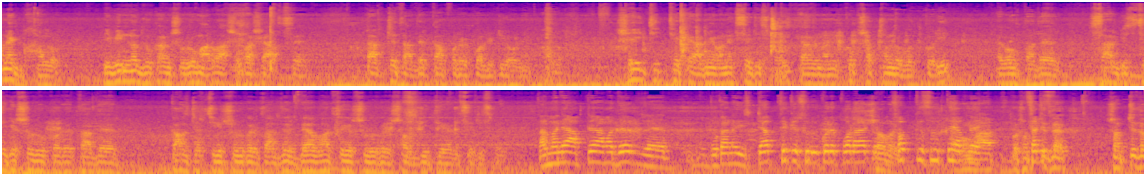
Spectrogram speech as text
অনেক ভালো। বিভিন্ন দোকান শোরুম আরও আশেপাশে আছে, তার চেয়ে তাদের কাপড়ের কোয়ালিটি অনেক ভালো। সেই দিক থেকে আমি অনেক স্যাটিসফাই কারণ আমি খুব স্বাচ্ছন্দ্য বোধ করি এবং তাদের সার্ভিস থেকে শুরু করে তাদের কালচার থেকে শুরু করে তাদের ব্যবহার থেকে শুরু করে সব দিক থেকে আমি স্যাটিসফাই তার মানে আপনি আমাদের দোকানের স্টাফ থেকে শুরু করে সবাই। সব কিছুতে আপনি সবচেয়ে সবচেয়ে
